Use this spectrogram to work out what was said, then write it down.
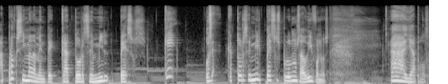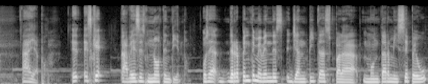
aproximadamente 14 mil pesos. ¿Qué? O sea, 14 mil pesos por unos audífonos. Ay, Apple. Ay, Apple. E, es que a veces no te entiendo. O sea, de repente me vendes llantitas para montar mi CPU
